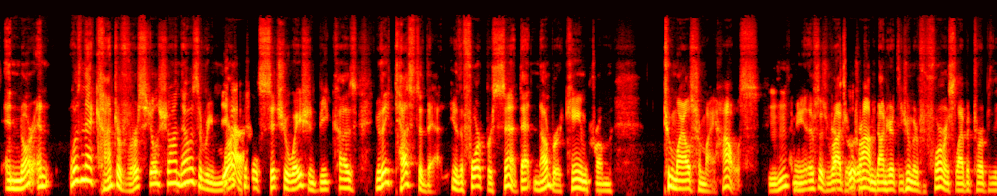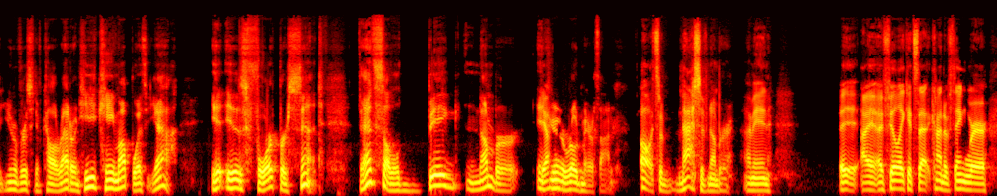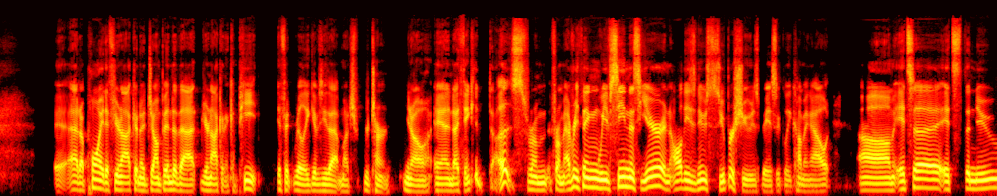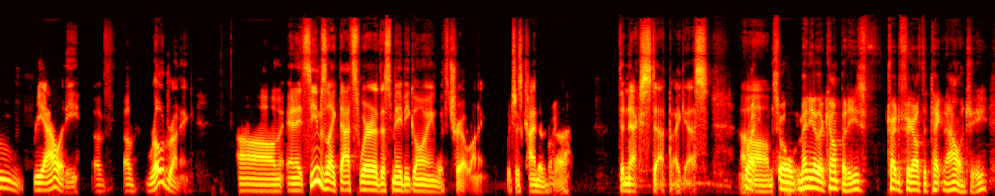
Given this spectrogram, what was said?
And nor and wasn't that controversial, Sean? That was a remarkable yeah. situation because you know they tested that. You know, the four percent that number came from two miles from my house. Mm-hmm. I mean, this was Roger Absolutely. Kram down here at the Human Performance Laboratory at the University of Colorado, and he came up with, yeah, it is four percent. That's a big number if yeah. you're in a road marathon. Oh, it's a massive number. I mean, I, I feel like it's that kind of thing where at a point, if you're not going to jump into that, you're not going to compete if it really gives you that much return, you know. And I think it does from from everything we've seen this year and all these new super shoes basically coming out. Um, it's a it's the new reality of of road running, um, and it seems like that's where this may be going with trail running, which is kind of right. uh, the next step, I guess. Right. Um, so many other companies tried to figure out the technology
